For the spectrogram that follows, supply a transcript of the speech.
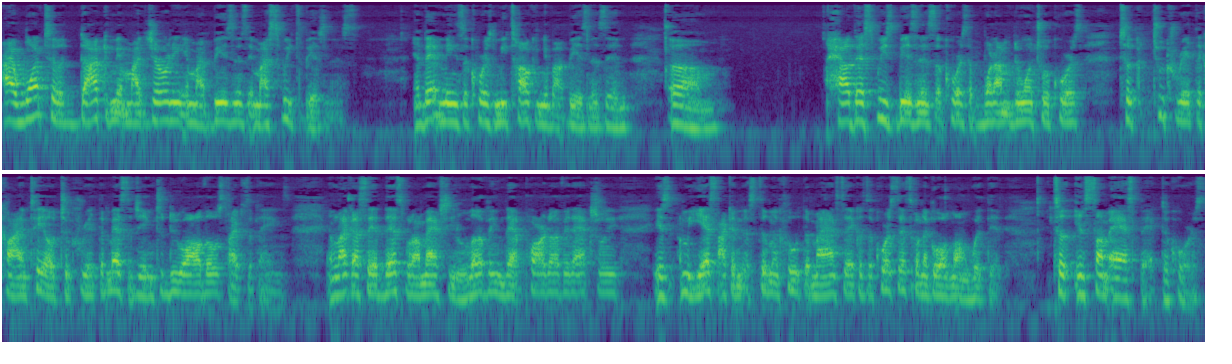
I want to document my journey in my business, in my sweets business. And that means, of course, me talking about business and um, how that sweets business, of course, what I'm doing to, of course, to, to create the clientele, to create the messaging, to do all those types of things. And like I said, that's what I'm actually loving that part of it actually is, I mean, yes, I can still include the mindset because, of course, that's going to go along with it to in some aspect, of course.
